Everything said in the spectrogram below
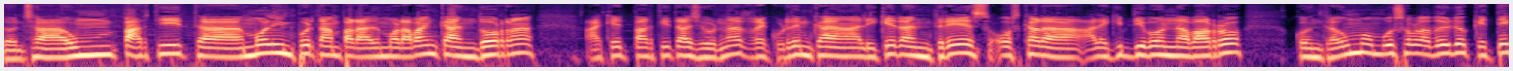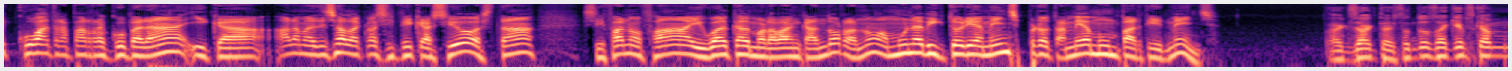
Doncs uh, un partit uh, molt important per al Morabanc Andorra, aquest partit ajornat. Recordem que li queden tres, Òscar, a l'equip d'Ivon Navarro, contra un Montbus Obradoiro que té quatre per recuperar i que ara mateix a la classificació està, si fa no fa, igual que el Morabanc Andorra, no? amb una victòria menys, però també amb un partit menys. Exacte, són dos equips que han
